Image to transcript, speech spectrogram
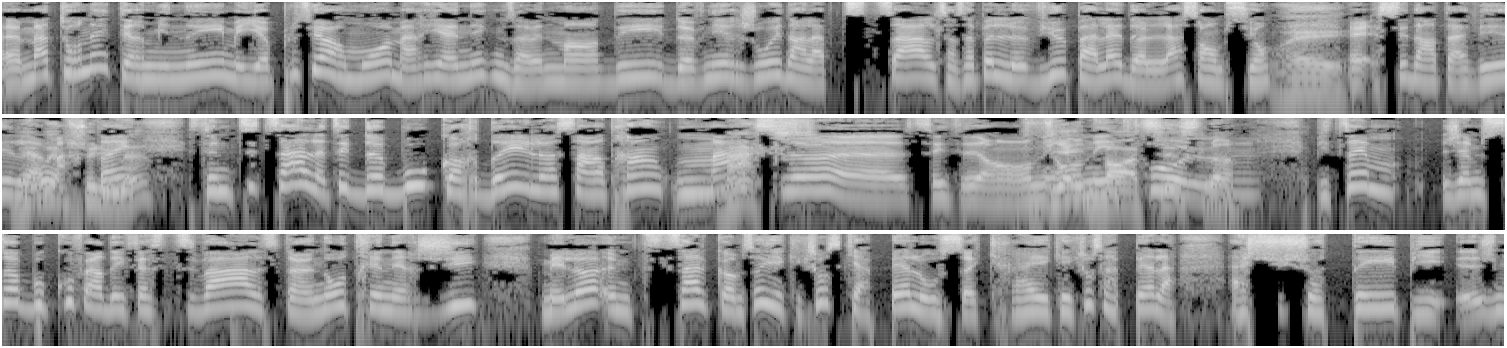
Euh, ma tournée est terminée, mais il y a plusieurs mois, Marie-Annick nous avait demandé de venir jouer dans la petite salle. Ça s'appelle le Vieux Palais de l'Assomption. Ouais. Euh, c'est dans ta ville, Ben oui, Martin. C'est une petite salle, tu sais, debout, cordée, là, 130 max, Max. là. euh, c'est, on, on est full, là. là. Puis tu sais, j'aime ça beaucoup faire des festivals, c'est une autre énergie, mais là une petite salle comme ça, il y a quelque chose qui appelle au secret, il y a quelque chose appelle à, à chuchoter, puis euh, je,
